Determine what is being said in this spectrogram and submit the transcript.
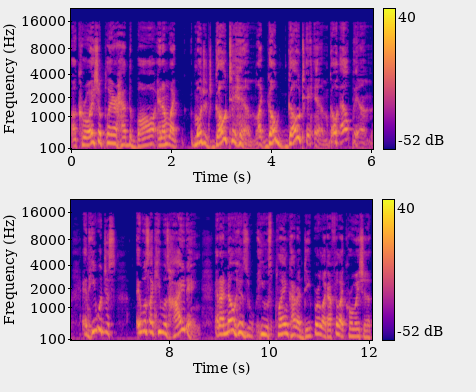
a Croatia player had the ball and I'm like Modric go to him. Like go go to him. Go help him. And he would just it was like he was hiding. And I know his he was playing kind of deeper. Like I feel like Croatia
